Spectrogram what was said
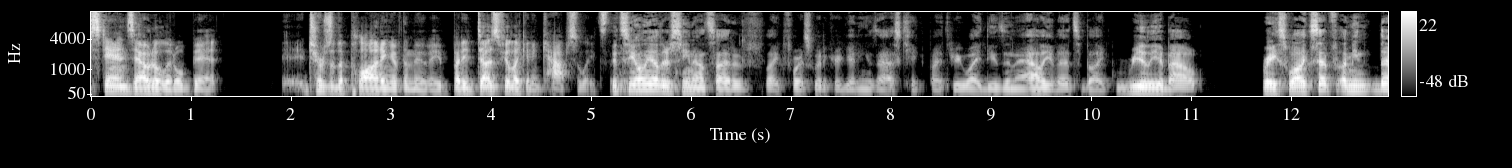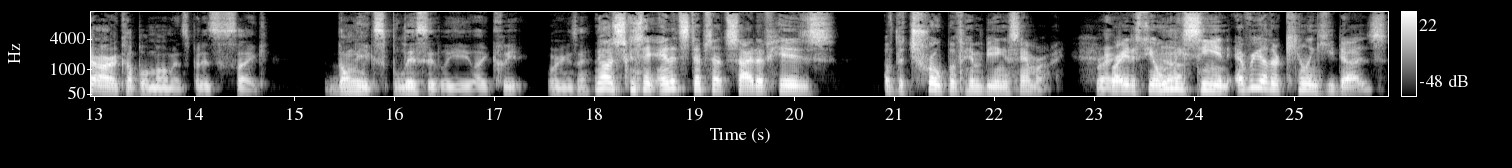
stands out a little bit in terms of the plotting of the movie, but it does feel like it encapsulates. The It's the only other scene outside of like Forest Whitaker getting his ass kicked by three white dudes in an alley that's like really about race. Well, except I mean, there are a couple moments, but it's like the only explicitly like cle- what were you gonna say? No, I was just gonna say, and it steps outside of his of the trope of him being a samurai. Right. Right? It's the only Yeah. scene. Every other killing he does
